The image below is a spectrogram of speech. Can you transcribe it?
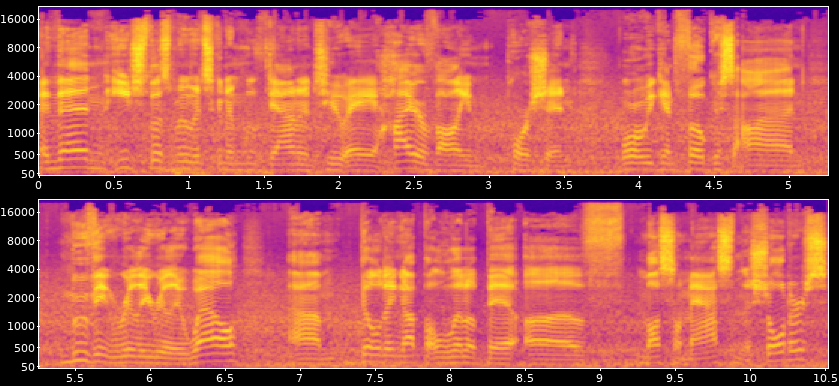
And then each of those movements is going to move down into a higher volume portion where we can focus on moving really, really well, um, building up a little bit of muscle mass in the shoulders.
